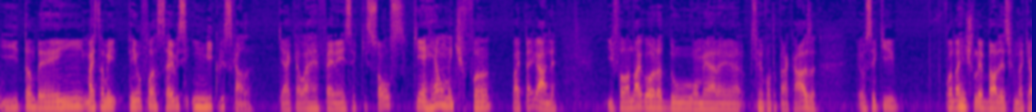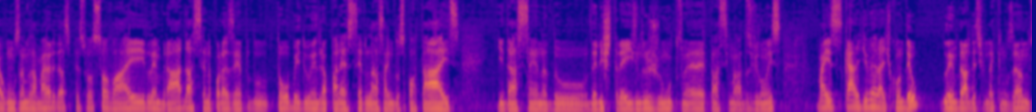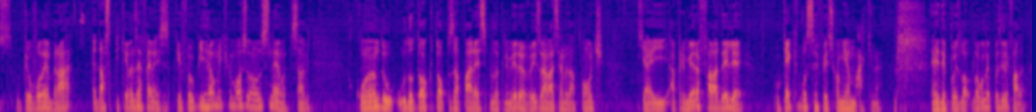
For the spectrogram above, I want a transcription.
E também... Mas também tem o fanservice em micro escala, que é aquela referência que só os, quem é realmente fã vai pegar, né? E falando agora do Homem-Aranha Sem Volta Pra Casa, eu sei que quando a gente lembrar desse filme daqui a alguns anos, a maioria das pessoas só vai lembrar da cena, por exemplo, do Tobey e do Andrew aparecendo lá saindo dos portais e da cena do deles três indo juntos, né, pra cima lá dos vilões. Mas, cara, de verdade, quando eu lembrar desse filme daqui a uns anos, o que eu vou lembrar é das pequenas referências, porque foi o que realmente me emocionou no cinema, sabe? Quando o Dr. Octopus aparece pela primeira vez lá na cena da ponte, que aí a primeira fala dele é: O que é que você fez com a minha máquina? E aí depois, lo- logo depois ele fala:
